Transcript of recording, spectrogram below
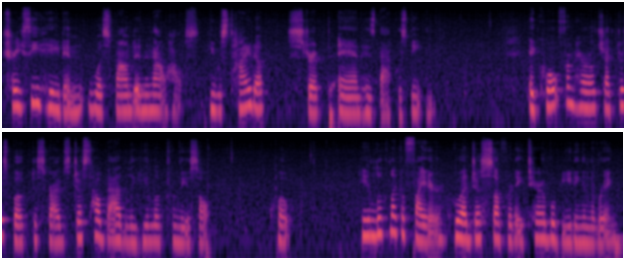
Tracy Hayden, was found in an outhouse. He was tied up, stripped, and his back was beaten. A quote from Harold Schechter's book describes just how badly he looked from the assault. Quote, he looked like a fighter who had just suffered a terrible beating in the ring.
